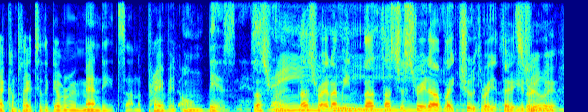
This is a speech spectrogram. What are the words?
not comply to the government mandates on a private-owned business." That's right. That's right. I mean, that that's just straight up like truth right there. That's you know what I mean?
